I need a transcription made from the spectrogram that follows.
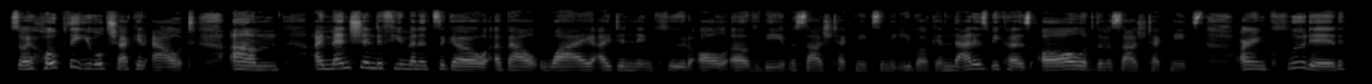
So I hope that you will check it out. Um, I mentioned a few minutes ago about why I didn't include all of the massage techniques in the ebook, and that is because all of the massage techniques are included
